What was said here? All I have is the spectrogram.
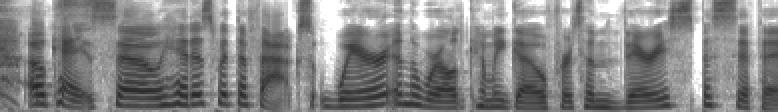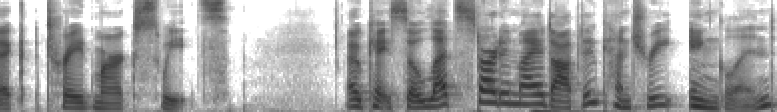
okay, so hit us with the facts. Where in the world can we go for some very specific trademark sweets? Okay, so let's start in my adopted country, England.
